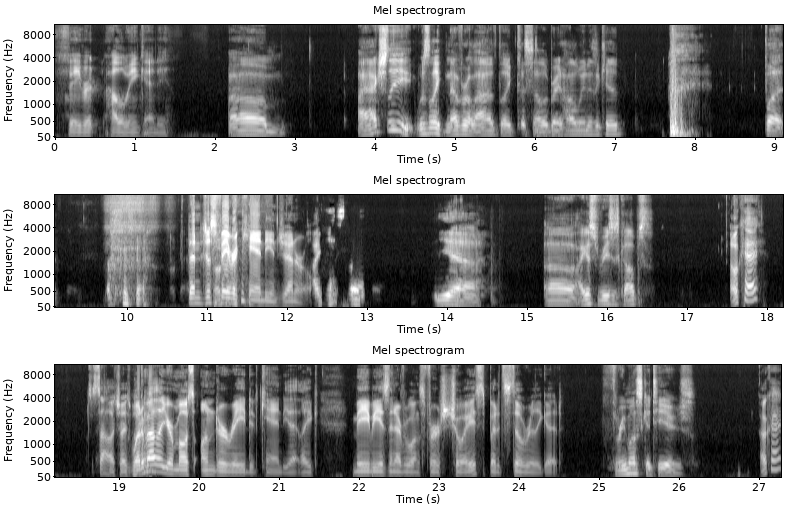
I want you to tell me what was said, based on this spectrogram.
Favorite Halloween candy? Um, I actually was like never allowed like to celebrate Halloween as a kid. but Then just Okay. favorite candy in general. I guess so. Yeah. Uh, I guess Reese's cups. Okay. It's a solid choice. What Okay. about like, your most underrated candy that like maybe isn't everyone's first choice, but it's still really good? Three Musketeers. Okay.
